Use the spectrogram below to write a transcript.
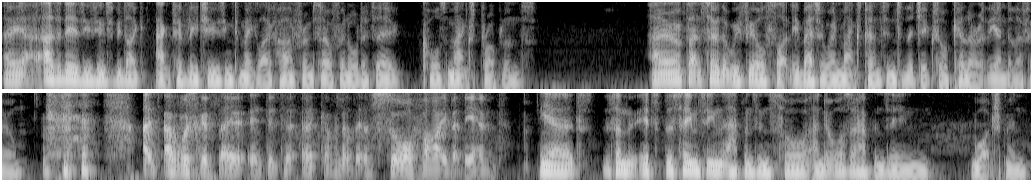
I mean, as it is, he seems to be like actively choosing to make life hard for himself in order to cause Max problems. I don't know if that's so that we feel slightly better when Max turns into the Jigsaw Killer at the end of the film. I, I was going to say it did have a little bit of Saw vibe at the end. Yeah, it's something. It's the same scene that happens in Saw, and it also happens in Watchmen.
